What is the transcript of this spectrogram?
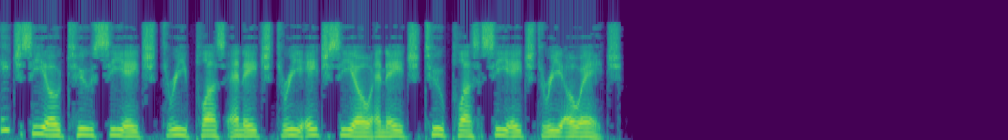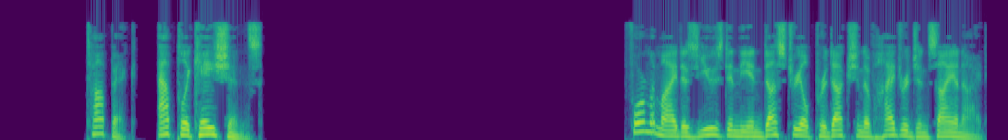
HCO2CH3 plus NH3 HCO NH2 plus CH3OH Applications Formamide is used in the industrial production of hydrogen cyanide.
